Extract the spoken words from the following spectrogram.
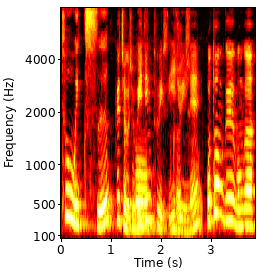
two weeks 그렇죠, 그렇죠. 뭐, within two weeks, 2주 그렇죠. 이내. 보통 그 뭔가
